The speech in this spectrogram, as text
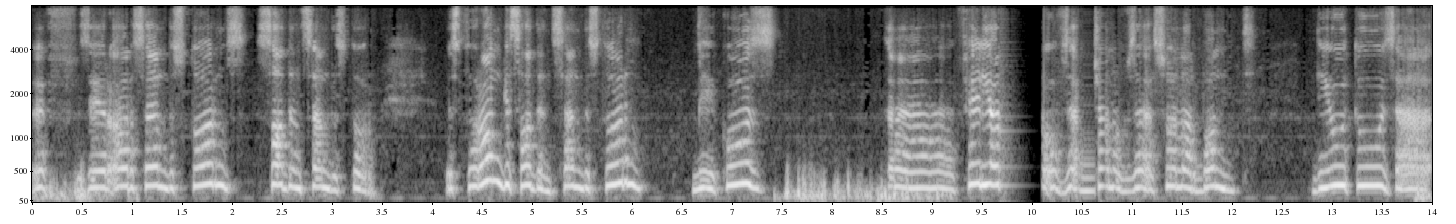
If there are sandstorms, sudden sandstorm, a strong sudden sandstorm may cause uh, failure of the action of the solar bond due to the,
